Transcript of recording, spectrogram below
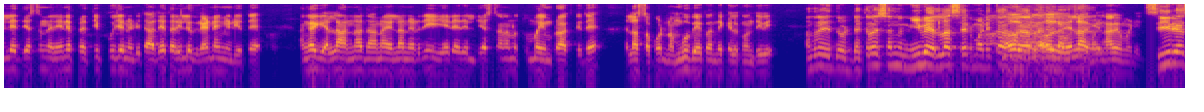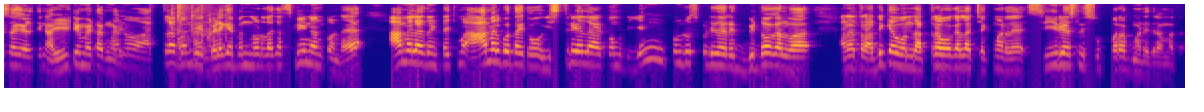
ಎಲ್ಲೇ ದೇವಸ್ಥಾನದಲ್ಲಿ ಏನೇ ಪ್ರತಿ ಪೂಜೆ ನಡೀತಾ ಅದೇ ತರ ಇಲ್ಲೂ ಗ್ರ್ಯಾಂಡ್ ಆಗಿ ನಡೆಯುತ್ತೆ. ಹಂಗಾಗಿ ಎಲ್ಲ ಅನ್ನದಾನ ಎಲ್ಲ ನಡೆದಿ ಏರಿಯಾದಲ್ಲಿ ದೇವಸ್ಥಾನನು ತುಂಬಾ ಇಂಪ್ರೂವ್ ಆಗ್ತಿದೆ. ಎಲ್ಲ ಸಪೋರ್ಟ್ ನಮಗೂ ಬೇಕು ಅಂತ ಕೇಳ್ಕೊಂತೀವಿ. ಅಂದ್ರೆ ಇದು ಡೆಕೋರೇಷನ್ ನೀವೇ ಎಲ್ಲ ಸೇರ್ ಮಾಡಿ ಹೌದು ಹೌದು ಎಲ್ಲ ನಾವೇ ಮಾಡಿದ್ವಿ ಸೀರಿಯಸ್ ಆಗಿ ಹೇಳ್ತೀನಿ ಅಲ್ಟಿಮೇಟ್ ಆಗಿ ಮಾಡಿ ನಾನು ಹತ್ರ ಬಂದು ಬೆಳಗ್ಗೆ ಬಂದು ನೋಡಿದಾಗ ಸ್ಕ್ರೀನ್ ಅನ್ಕೊಂಡೆ. ಆಮೇಲೆ ಅದನ್ನ ಟಚ್ ಮಾಡಿ ಆಮೇಲೆ ಗೊತ್ತಾಯ್ತು ಓ, ಇಸ್ತ್ರಿ ಎಲ್ಲ ಹಾಕೊಂಡ್ಬಿಟ್ಟು ಹೆಂಗ್ ಕುಂಡ್ರಿಸ್ಬಿಟ್ಟಿದ್ದಾರೆ ಇದು ಬಿದ್ದೋಗಲ್ವಾ ಅನ್ನತ್ರ ಅದಕ್ಕೆ ಒಂದ್ ಹತ್ರ ಹೋಗಲ್ಲ ಚೆಕ್ ಮಾಡಿದೆ. ಸೀರಿಯಸ್ಲಿ ಸೂಪರ್ ಆಗಿ ಮಾಡಿದ್ರ ಮಾತ್ರ.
